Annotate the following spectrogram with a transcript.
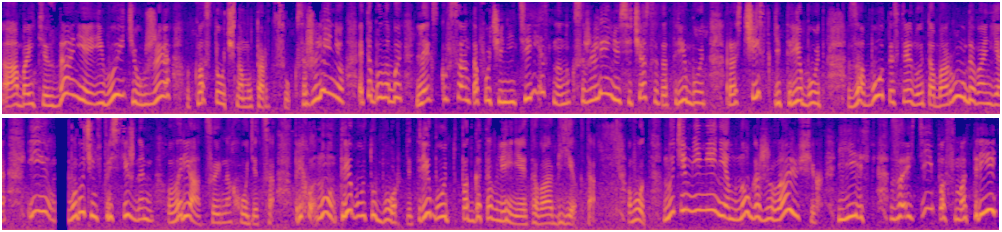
обойти здание и выйти уже к восточному торцу. К сожалению, это было бы для экскурсантов очень интересно, но, к сожалению, сейчас это требует расчистки, требует заботы, требует оборудования. И вот очень в престижном вариации находится. Приход, ну, требует уборки, требует подготовления этого объекта. Вот. Но, тем не менее, много желающих есть зайти, посмотреть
